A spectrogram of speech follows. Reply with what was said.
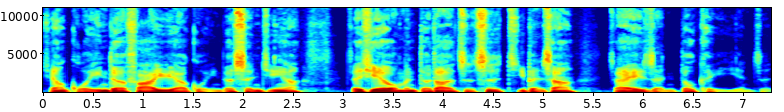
像果蝇的发育啊，果蝇的神经啊，这些我们得到的知识，基本上在人都可以验证。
